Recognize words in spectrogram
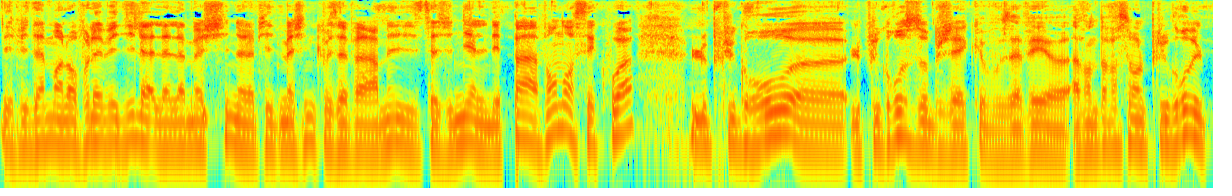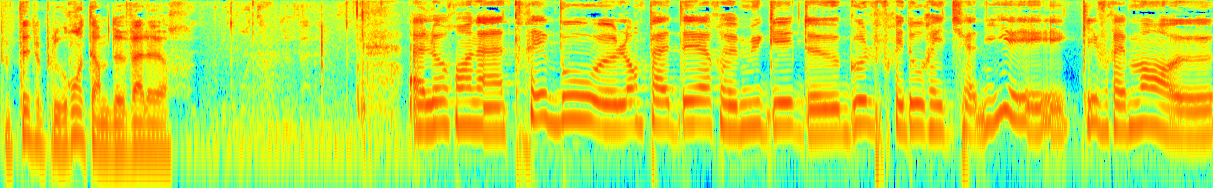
évidemment. Alors vous l'avez dit, la, la, la machine, la petite machine que vous avez ramenée des États-Unis, elle n'est pas à vendre. C'est quoi le plus gros, euh, le plus gros objet que vous avez euh, à vendre? Pas forcément le plus gros, mais peut-être le plus gros en termes de valeur. Alors on a un très beau euh, lampadaire muguet de Golfredo Reggiani et qui est vraiment euh,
